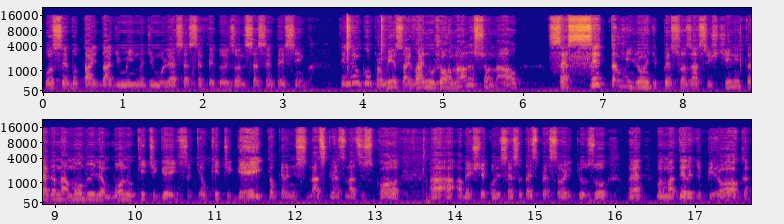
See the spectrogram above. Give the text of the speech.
você botar a idade mínima de mulher 62 anos e 65. Tem nenhum compromisso. Aí vai no Jornal Nacional, 60 milhões de pessoas assistindo, entrega na mão do William Bonner o kit gay. Isso aqui é o kit gay, que estão querendo ensinar as crianças nas escolas a, a, a, mexer com licença da expressão, ele que usou, né? Mamadeira de piroca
